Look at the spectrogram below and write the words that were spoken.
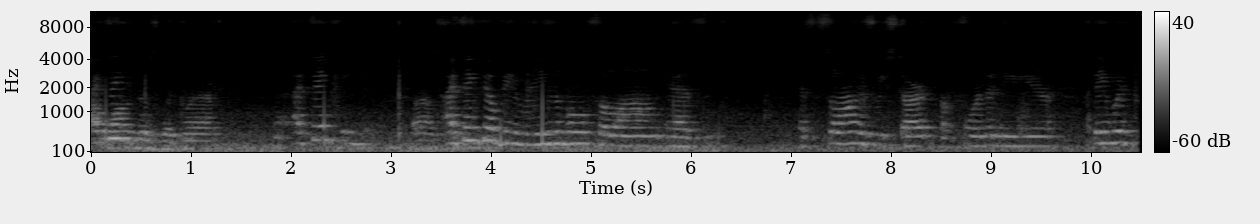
I how think- long does the grant I think, last? I think they'll be reasonable so long as, as, so long as we start before the new year. They would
